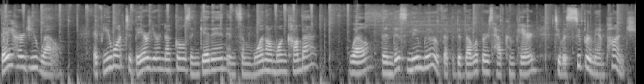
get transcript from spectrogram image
They heard you well. If you want to bare your knuckles and get in in some one-on-one -on -one combat, well, then this new move that the developers have compared to a Superman Punch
